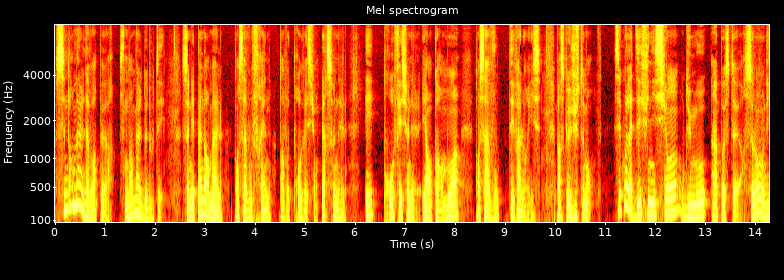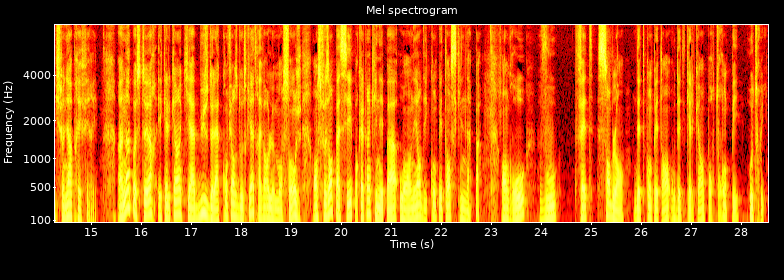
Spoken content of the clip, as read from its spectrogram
C'est normal d'avoir peur, c'est normal de douter. Ce n'est pas normal quand ça vous freine dans votre progression personnelle et professionnelle, et encore moins quand ça vous dévalorise. Parce que justement, c'est quoi la définition du mot imposteur selon nos dictionnaires préférés Un imposteur est quelqu'un qui abuse de la confiance d'autrui à travers le mensonge en se faisant passer pour quelqu'un qui n'est pas ou en ayant des compétences qu'il n'a pas. En gros, vous faites semblant d'être compétent ou d'être quelqu'un pour tromper autrui.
